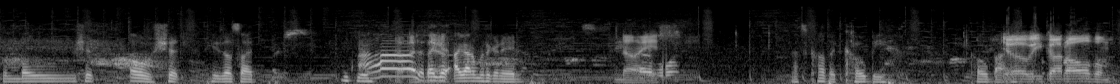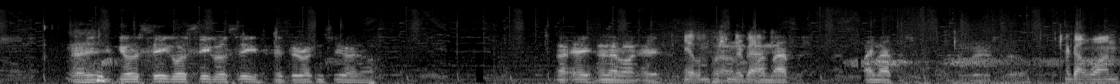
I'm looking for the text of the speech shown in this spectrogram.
Some bullshit. Oh shit. He's outside. Thank. Ah, did I get? I got him with a grenade. Nice. That's called a Kobe. Kobe. Yo, we got all of them. Hey, go to C, go to C, go to C. If they're rushing C right now. Uh, A, and then on A. Yep, I'm pushing uh, their back. My map, my map is weird still. I got one.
